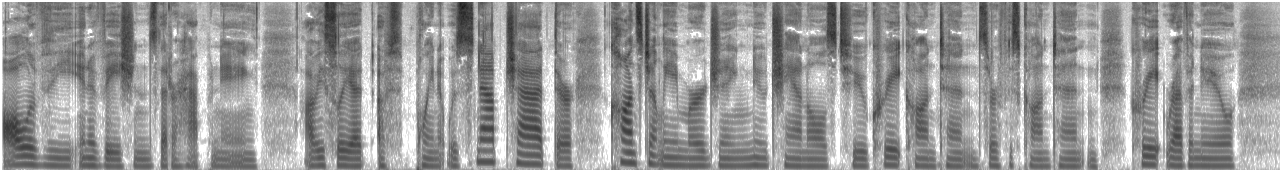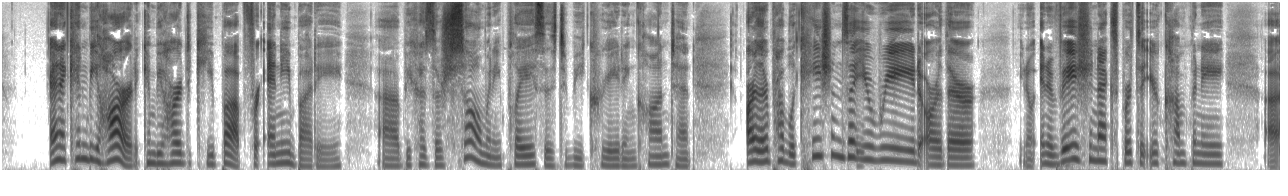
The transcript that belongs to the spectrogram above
all of the innovations that are happening Obviously, at a point it was Snapchat. They're constantly emerging new channels to create content and surface content and create revenue. And it can be hard. It can be hard to keep up for anybody uh, because there's so many places to be creating content. Are there publications that you read? Are there you know innovation experts at your company uh,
